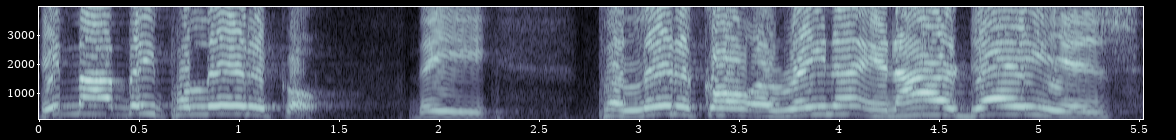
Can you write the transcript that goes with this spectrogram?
It might be political. The political arena in our day is,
